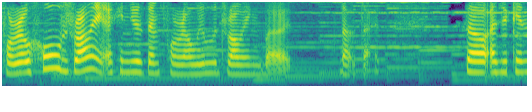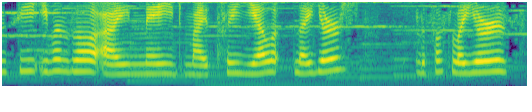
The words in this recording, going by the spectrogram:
for a whole drawing. I can use them for a little drawing, but not that. So as you can see, even though I made my three yellow layers, the first layers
